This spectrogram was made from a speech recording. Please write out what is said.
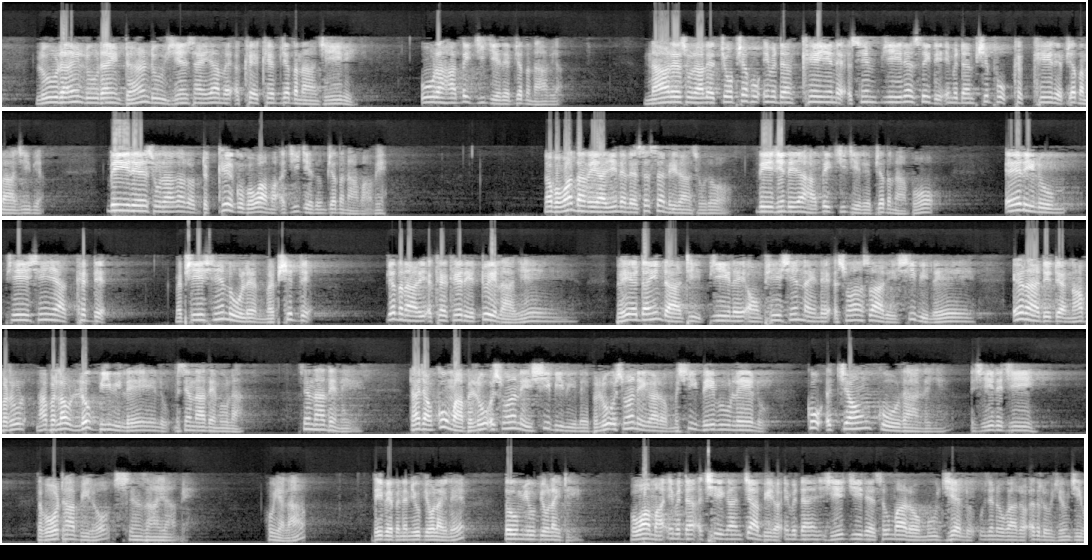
လူတိုင်းလူတိုင်းဒန်းတူရင်ဆိုင်ရမယ့်အခက်အခဲပြဿနာကြီးတွေအိုရဟာသိတ်ကြီးကျယ်တဲ့ပြဿနာဗျ နားတယ်ဆိုတာလဲကြော်ဖြတ်ဖို့အင်မတန်ခဲရင်တဲ့အစဉ်ပြေတဲ့စိတ်တွေအင်မတန်ဖြစ်ဖို့ခက်ခဲတဲ့ပြဿနာကြီးဗျ။သေတယ်ဆိုတာကတော့တကယ့်ကိုဘဝမှာအကြီးကျယ်ဆုံးပြဿနာပါပဲ။နောက်ဘဝတန်တရားရေးနဲ့လည်းဆက်ဆက်နေတာဆိုတော့သေခြင်းတရားဟာသိကြီးကျယ်တဲ့ပြဿနာပေါ့။အဲဒီလိုဖြေရှင်းရခက်တဲ့မဖြေရှင်းလို့လည်းမဖြစ်တဲ့ပြဿနာတွေအခက်အခဲတွေတွေ့လာရင် ဘယ်အတိုင်းတာအထိပြေလေအောင်ဖြည့်ရှင်းနိုင်တဲ့အစွမ်းအစတွေရှိပြီလေအဲ့ဒါတည်းတဲ့ငါဘလို့ငါဘလောက်လုတ်ပြီးပြီလေလို့မစဉ်းစားသင့်ဘူးလားစဉ်းစားသင့်နေဒါကြောင့်ကို့မှာဘလို့အစွမ်းတွေရှိပြီပြီလေဘလို့အစွမ်းတွေကတော့မရှိသေးဘူးလေလို့ကို့အကြောင်းကိုသာလေအရေးတကြီးသဘောထားပြီးတော့စဉ်းစားရမယ်ဟုတ်ရလားအဓိပ္ပာယ်ဘယ်နှမျိုးပြောလိုက်လဲ၃မျိုးပြောလိုက်တယ်ဘ ဝမှာအင်မတန်အခြေခံကြပြီးတော့အင်မတန်ရေးကြီးတဲ့ဆုံးမတော်မူချက်လို့ဦးဇင်းတို့ကတော့အဲ့ဒါလိုယုံကြည်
